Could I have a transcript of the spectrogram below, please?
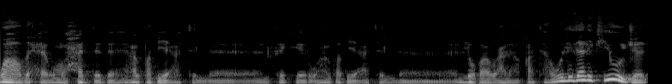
واضحة ومحددة عن طبيعة ال- الفكر وعن طبيعة ال- اللغة وعلاقتها ولذلك يوجد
